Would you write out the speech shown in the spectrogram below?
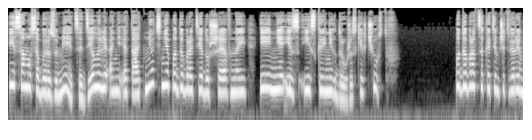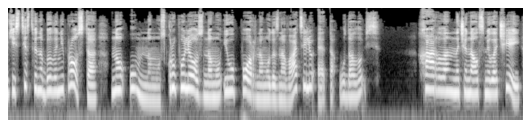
и, само собой разумеется, делали они это отнюдь не по доброте душевной и не из искренних дружеских чувств. Подобраться к этим четверым, естественно, было непросто, но умному, скрупулезному и упорному дознавателю это удалось. Харлан начинал с мелочей,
